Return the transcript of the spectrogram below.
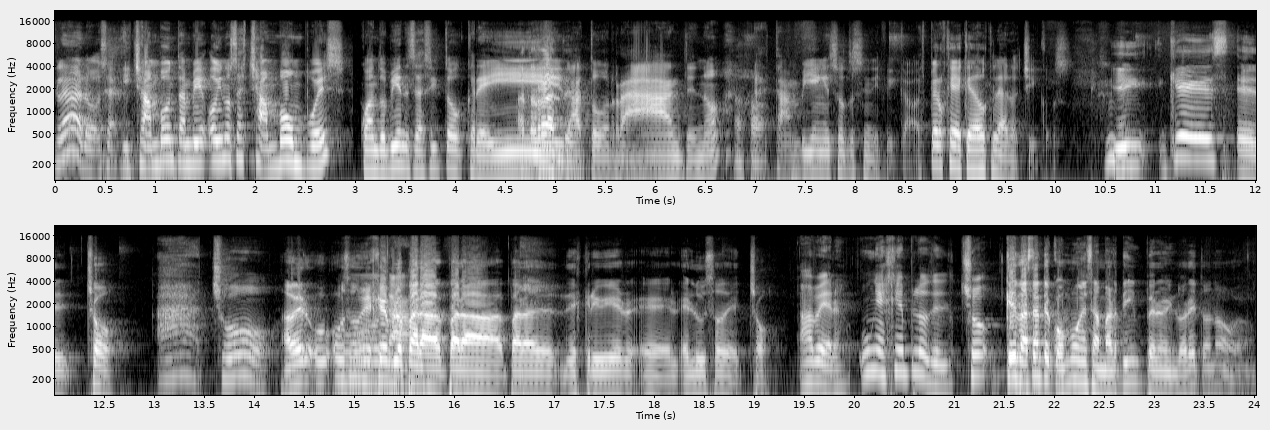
Claro, o sea, y chambón también. Hoy no seas chambón, pues, cuando vienes así todo creído, Atorrante. atorrante, ¿no? Ajá. Eh, También es otro significado. Espero que haya quedado claro, chicos. ¿Y qué es el cho? Ah, cho. A ver, usa un ejemplo para, para, para describir el, el uso de cho. A ver, un ejemplo del cho. Que es bastante común en San Martín, pero en Loreto no.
